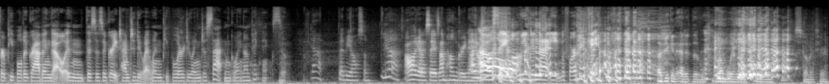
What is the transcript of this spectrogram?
for people to grab and go, and this is a great time to do it when people are doing just that and going on picnics. Yeah. That'd be awesome. Yeah. All I gotta say is I'm hungry now. Oh, same. We did not eat before we came. I hope you can edit the grumbling in your stomachs here.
